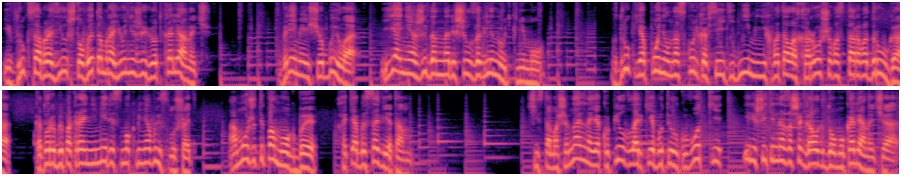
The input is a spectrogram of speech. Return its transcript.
и вдруг сообразил, что в этом районе живет Коляныч. Время еще было, и я неожиданно решил заглянуть к нему. Вдруг я понял, насколько все эти дни мне не хватало хорошего старого друга, который бы, по крайней мере, смог меня выслушать, а может и помог бы, хотя бы советом. Чисто машинально я купил в ларьке бутылку водки и решительно зашагал к дому Коляныча.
